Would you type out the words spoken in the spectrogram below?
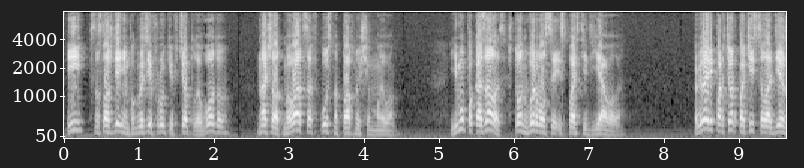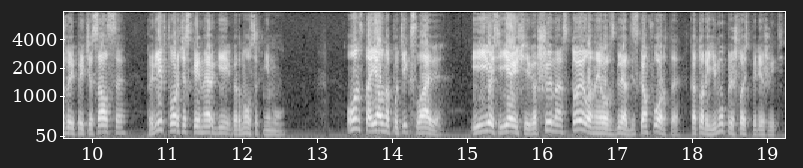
И, с наслаждением погрузив руки в теплую воду, начал отмываться вкусно пахнущим мылом. Ему показалось, что он вырвался из пасти дьявола. Когда репортер почистил одежду и причесался, прилив творческой энергии вернулся к нему. Он стоял на пути к славе, и ее сияющая вершина стоила, на его взгляд, дискомфорта, который ему пришлось пережить.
